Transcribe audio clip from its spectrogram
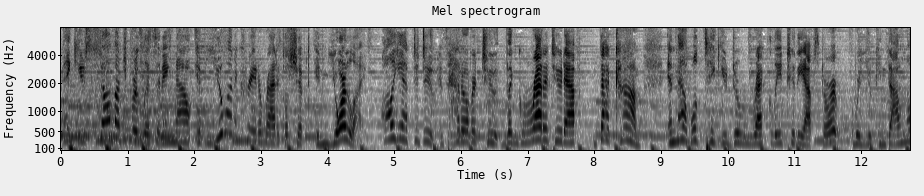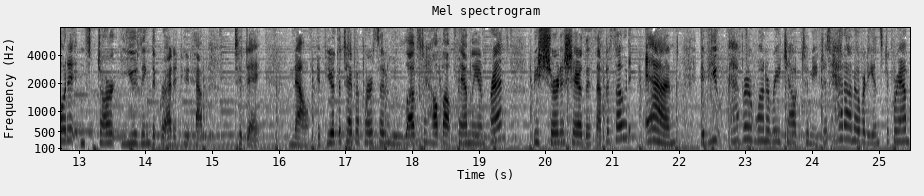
Thank you so much for listening. Now, if you want to create a radical shift in your life, all you have to do is head over to thegratitudeapp.com and that will take you directly to the App Store where you can download it and start using the Gratitude app today. Now, if you're the type of person who loves to help out family and friends, be sure to share this episode. And if you ever want to reach out to me, just head on over to Instagram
